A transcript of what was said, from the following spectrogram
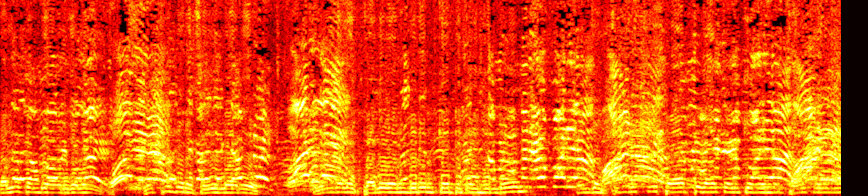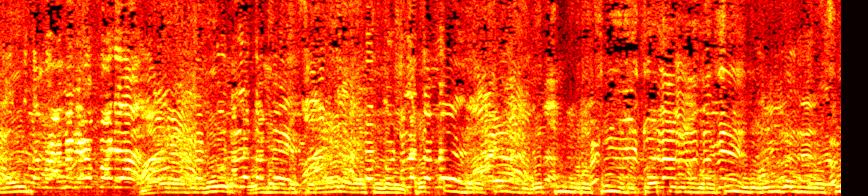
நல்ல தம்பி அவர்களை வெற்றி பெற செய்யுமாறு உங்களை பணிவன்புடன் கேட்டுக்கொள்கின்றோம். கொஞ்சம் பார்த்து வாக்களிக்க வேண்டும். உங்களது வாக்குகளை பெற்றும் முரசு இது வெற்றி முரசு இது கேப்டனின் முரசு இது உங்கள் முரசு.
